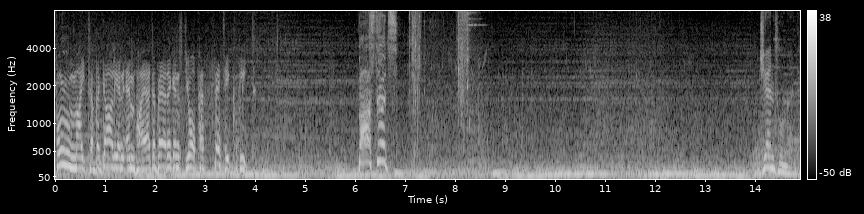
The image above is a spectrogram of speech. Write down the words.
full might of the Garlean Empire to bear against your pathetic fleet. Bastards! Gentlemen,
